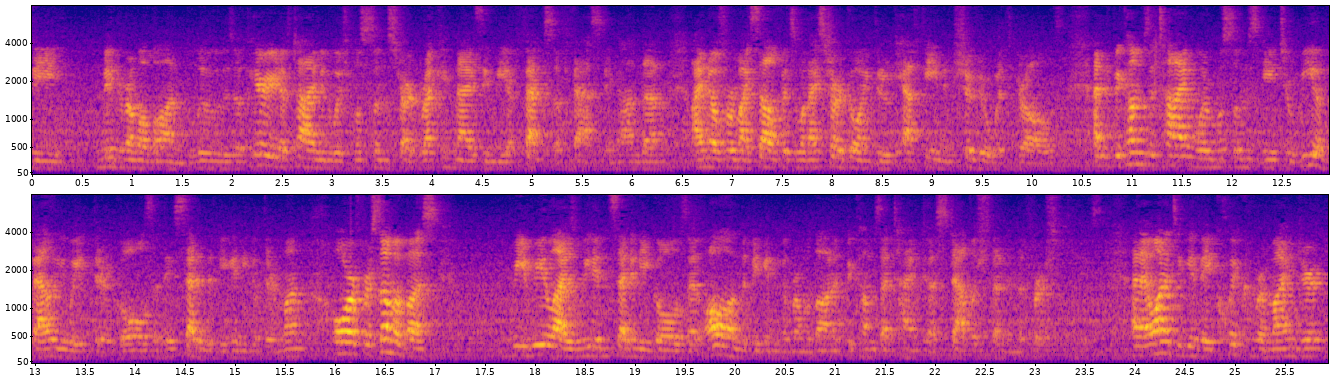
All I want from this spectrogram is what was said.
the mid-Ramadan blues, a period of time in which Muslims start recognizing the effects of fasting on them. I know for myself, it's when I start going through caffeine and sugar withdrawals. And it becomes a time where Muslims need to reevaluate their goals that they set at the beginning of their month. Or for some of us, we realize we didn't set any goals at all in the beginning of Ramadan. It becomes that time to establish them in the first place. And I wanted to give a quick reminder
